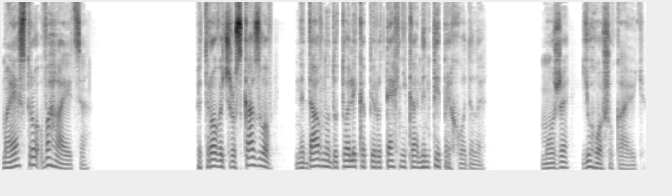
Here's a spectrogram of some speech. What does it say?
маестро вагається. Петрович розказував, недавно до Толіка піротехніка мінти приходили. Може, його шукають.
